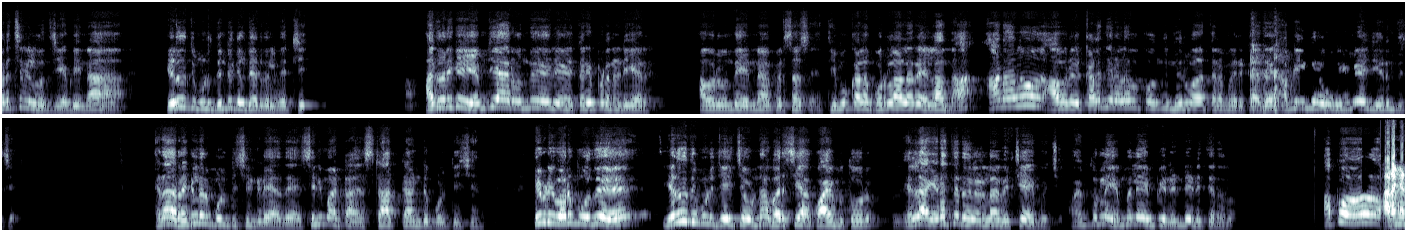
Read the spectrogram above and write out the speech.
பிரச்சனைகள் வந்துச்சு எப்படின்னா எழுபத்தி மூணு திண்டுக்கல் தேர்தல் வெற்றி. அது வரைக்கும் எம்ஜிஆர் வந்து திரைப்பட நடிகர். அவர் வந்து என்ன பெருசா திமுக பொருளாளர் எல்லாம் தான். ஆனாலும் அவர் கலைஞர் அளவுக்கு வந்து நிர்வாக திறமை இருக்காது அப்படிங்கிற ஒரு இமேஜ் இருந்துச்சு. ஏன்னா ரெகுலர் பொலிட்டிஷியன் கிடையாது. சினிமா ஸ்டார் டேண்டு பொலிட்டிஷியன் இப்படி வரும்போது எழுபத்தி மூணு ஜெயிச்ச உடனே வரிசையா கோயம்புத்தூர் எல்லா இடைத்தேர்தலும் வெற்றி ஆகி போச்சு. கோயம்புத்தூர்ல எம்எல்ஏ எம்பி ரெண்டு இடைத்தேர்தலும். அப்போ அரங்க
